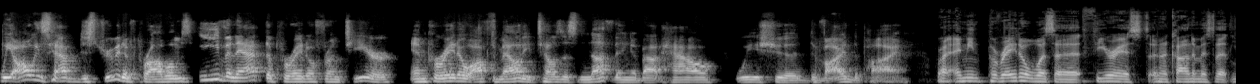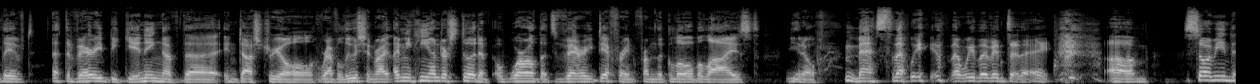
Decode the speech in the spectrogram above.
we always have distributive problems even at the Pareto frontier and Pareto optimality tells us nothing about how we should divide the pie. Right. I mean, Pareto was a theorist, an economist that lived at the very beginning of the industrial revolution, right? I mean, he understood a, a world that's very different from the globalized, you know, mess that we that we live in today. Um, so, I mean,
